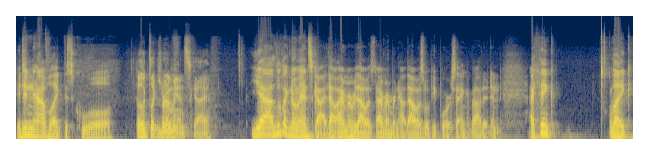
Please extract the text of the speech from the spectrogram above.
It didn't have like this cool. It looked like No of- Man's Sky. Yeah, it looked like No Man's Sky. That I remember. That was I remember now. That was what people were saying about it, and I think like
